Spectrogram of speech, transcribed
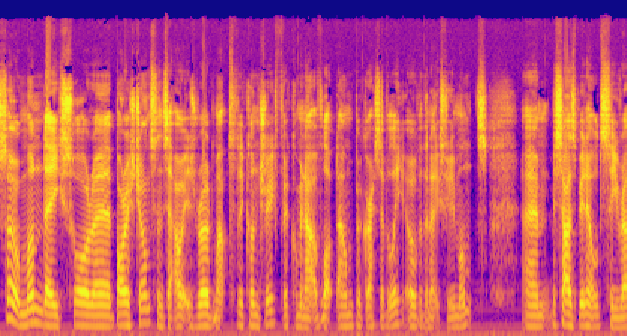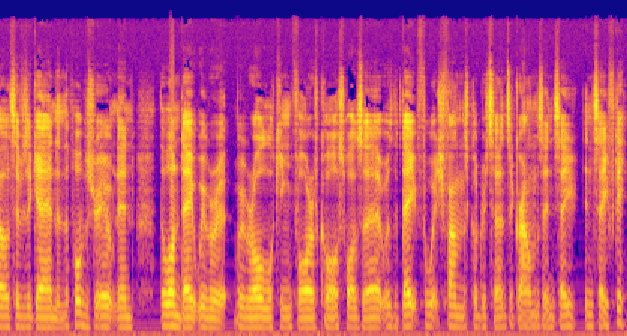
So, Monday saw uh, Boris Johnson set out his roadmap to the country for coming out of lockdown progressively over the next few months. Um, besides being able to see relatives again and the pubs reopening, the one date we were we were all looking for, of course, was uh, was the date for which fans could return to grounds in sa- in safety.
